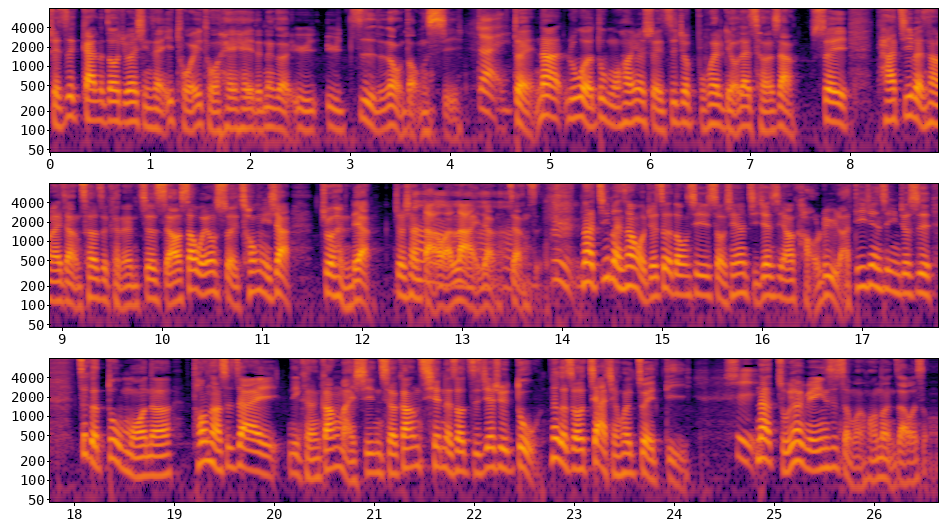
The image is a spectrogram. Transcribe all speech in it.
水渍干了之后就会形成一坨一坨黑黑的那个雨雨渍的那种东西。对，对，那如果有镀膜的话，因为水渍就不会留在车上，所以它基本上来讲，车子可能就只要稍微用水冲一下就很亮，就像打完蜡一样、这样子。嗯，那基本上，我觉得这个东西，首先有几件事情要考虑啦。第一件事情就是，这个镀膜呢，通常是在你可能刚买新车、刚签的时候直接去镀，那个时候价钱会最低。是，那主要原因是什么？黄董，你知道为什么？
